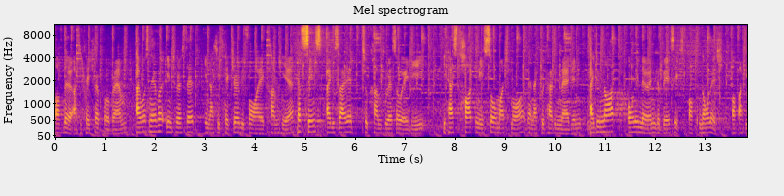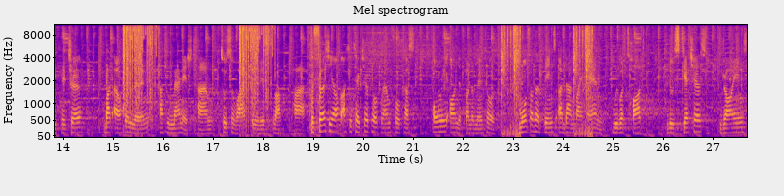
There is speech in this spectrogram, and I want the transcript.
of the architecture program. I was never interested in architecture before I come here, but since I decided to come to SOAD, it has taught me so much more than I could have imagined. I do not only learn the basics of knowledge of architecture, but I also learned how to manage time to survive through this rough path. The first year of architecture program focused only on the fundamentals. Most of the things are done by hand. We were taught to do sketches, drawings,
